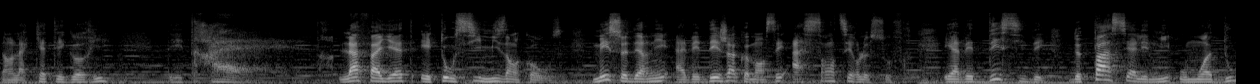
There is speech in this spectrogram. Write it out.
dans la catégorie des traîtres. Lafayette est aussi mis en cause, mais ce dernier avait déjà commencé à sentir le soufre et avait décidé de passer à l'ennemi au mois d'août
